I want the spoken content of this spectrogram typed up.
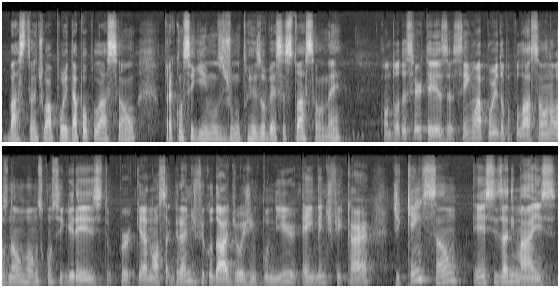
bastante o apoio da população para conseguirmos junto resolver essa situação, né? Com toda certeza. Sem o apoio da população, nós não vamos conseguir êxito, porque a nossa grande dificuldade hoje em punir é identificar de quem são esses animais.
